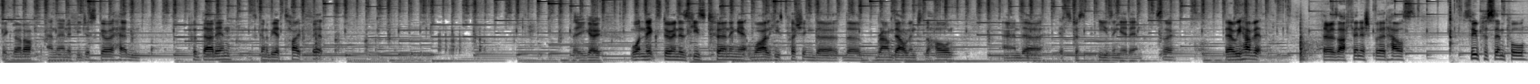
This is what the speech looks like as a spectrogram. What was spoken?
take that off and then if you just go ahead and put that in, it's going to be a tight fit. There you go. What Nick's doing is he's turning it while he's pushing the, the round dowel into the hole and uh, it's just easing it in. So there we have it. There's our finished birdhouse. Super simple,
